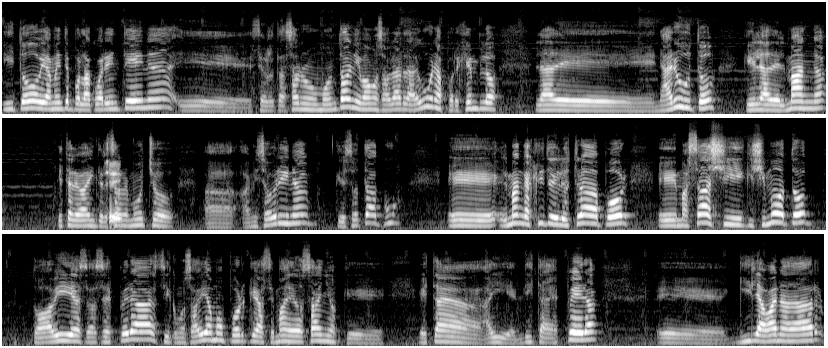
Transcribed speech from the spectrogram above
y todo obviamente por la cuarentena, eh, se retrasaron un montón y vamos a hablar de algunas, por ejemplo la de Naruto, que es la del manga, esta le va a interesar Sí. mucho a, a mi sobrina, que es otaku, Eh, el manga escrito e ilustrado por eh, Masashi Kishimoto, todavía se hace esperar, sí, como sabíamos, porque hace más de dos años que está ahí en lista de espera. Y la van a dar,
